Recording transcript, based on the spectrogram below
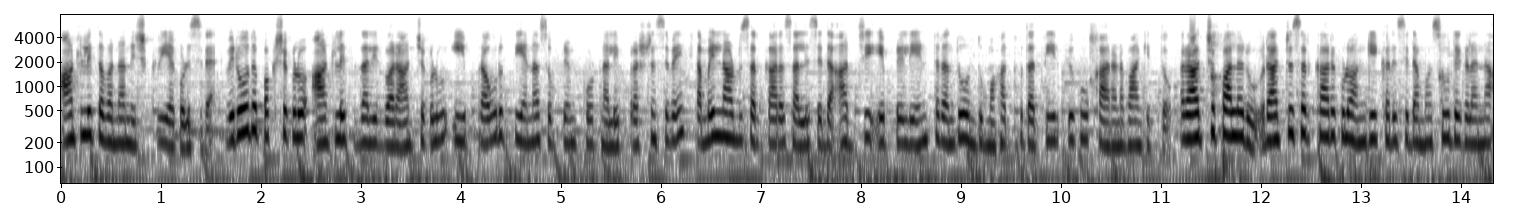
ಆಡಳಿತವನ್ನ ನಿಷ್ಕ್ರಿಯಗೊಳಿಸಿದೆ. ವಿರೋಧ ಪಕ್ಷಗಳು ಆಡಳಿತದಲ್ಲಿರುವ ರಾಜ್ಯಗಳು ಈ ಪ್ರವೃತ್ತಿಯನ್ನ ಸುಪ್ರೀಂ ಕೋರ್ಟ್ನಲ್ಲಿ ಪ್ರಶ್ನಿಸಿವೆ. ತಮಿಳುನಾಡು ಸರ್ಕಾರ ಸಲ್ಲಿಸಿದ ಅರ್ಜಿ ಏಪ್ರಿಲ್ ಎಂಟರಂದು ಒಂದು ಮಹತ್ವದ ತೀರ್ಪಿಗೂ ಕಾರಣವಾಗಿತ್ತು. ರಾಜ್ಯಪಾಲರು ರಾಜ್ಯ ಸರ್ಕಾರಗಳು ಅಂಗೀಕರಿಸಿದ ಮಸೂದೆಗಳನ್ನು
